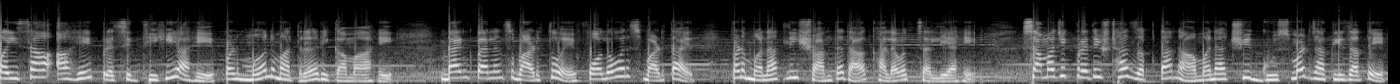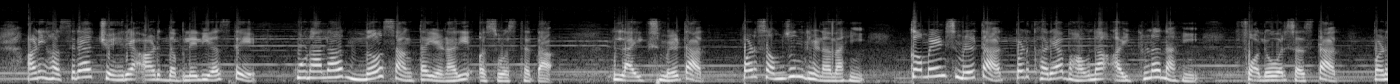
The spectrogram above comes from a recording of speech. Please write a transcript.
पैसा आहे प्रसिद्धीही आहे पण मन मात्र रिकामा आहे. बँक बॅलन्स वाढतोय फॉलोअर्स वाढतायत पण मनातली शांतता खालावत चालली आहे. सामाजिक प्रतिष्ठा जपताना मनाची घुसमट झाकली जाते आणि हसऱ्या चेहऱ्याआड दबलेली असते कुणाला न सांगता येणारी अस्वस्थता. लाईक्स मिळतात पण समजून घेणं नाही. कमेंट्स मिळतात पण खऱ्या भावना ऐकणं नाही. फॉलोअर्स असतात पण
